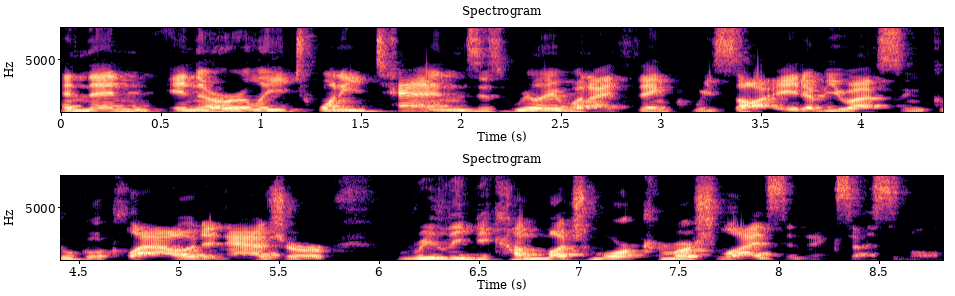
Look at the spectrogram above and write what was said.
And then in the early 2010s is really when I think we saw AWS and Google Cloud and Azure really become much more commercialized and accessible.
